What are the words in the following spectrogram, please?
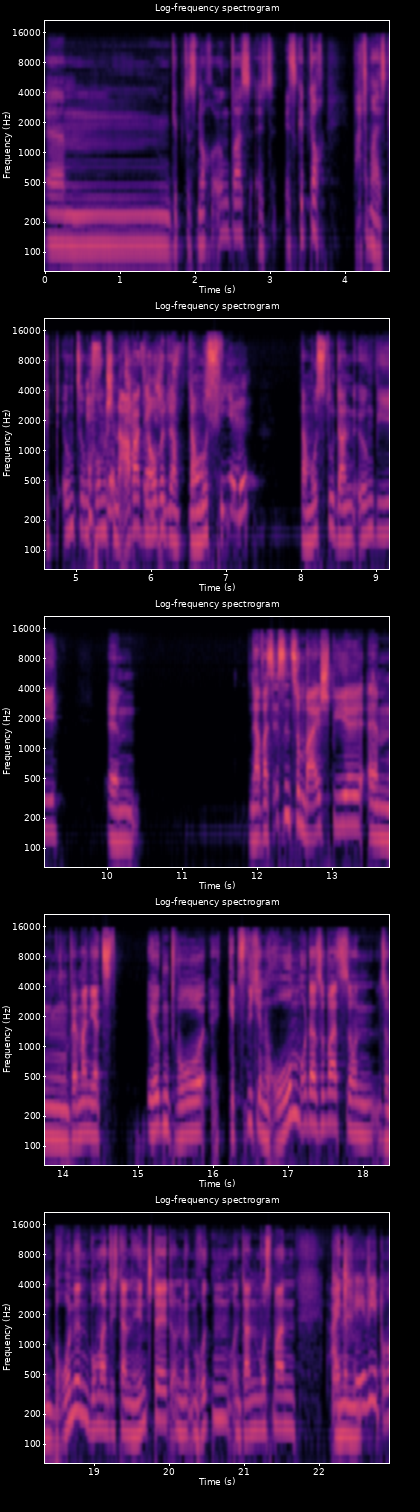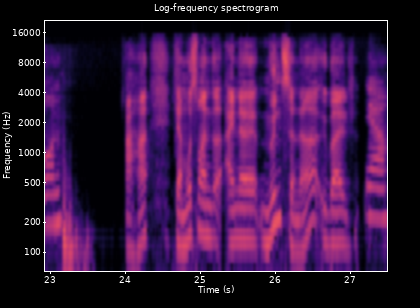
Ähm, gibt es noch irgendwas? Es, es gibt doch, warte mal, es gibt irgendeinen so einen Es komischen gibt Aberglaube, da, da so muss viel. da musst du dann irgendwie, ähm, na, was ist denn zum Beispiel, ähm, wenn man jetzt irgendwo, gibt's nicht in Rom oder sowas, so ein, so ein Brunnen, wo man sich dann hinstellt und mit dem Rücken und dann muss man Der einem, Trevi-Brunnen. aha, da muss man eine Münze, ne, über, Ja.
